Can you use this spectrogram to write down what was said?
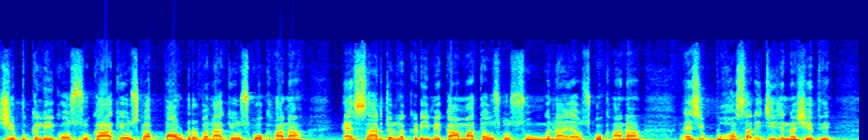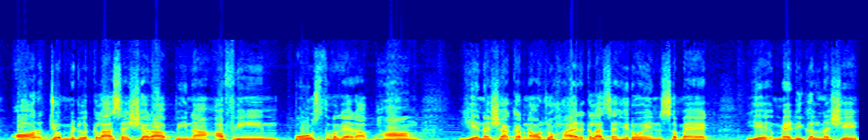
छिपकली को सुखा के उसका पाउडर बना के उसको खाना एस आर जो लकड़ी में काम आता है उसको सूंघना या उसको खाना, ऐसी बहुत सारी चीज़ें नशे थे। और जो मिडिल क्लास है, शराब पीना, अफीम, पोस्त वगैरह, भाँग, ये नशा करना, और जो हायर क्लास है हीरोइन समैक, ये मेडिकल नशे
